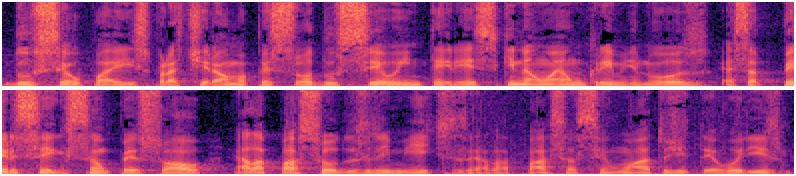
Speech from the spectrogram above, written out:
do seu país para tirar uma pessoa do seu interesse, que não é um criminoso, essa perseguição pessoal, ela passou dos limites, ela passa a ser um ato de terrorismo.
